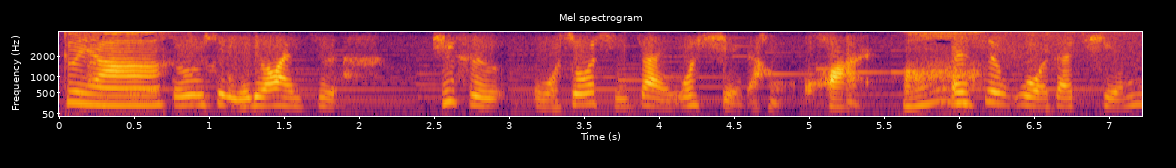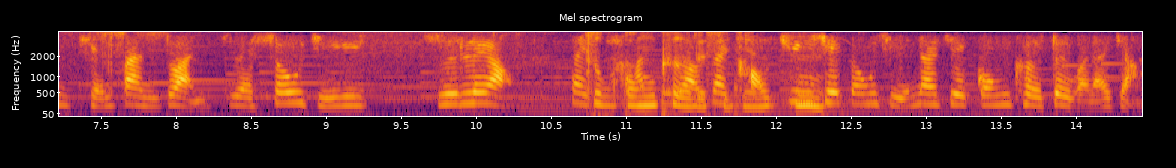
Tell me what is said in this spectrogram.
对呀，都是五六万字。其实我说实在，我写的很快。哦，但是我的前前半段是在收集资料，在做功课的在考据一些东西，那些功课对我来讲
